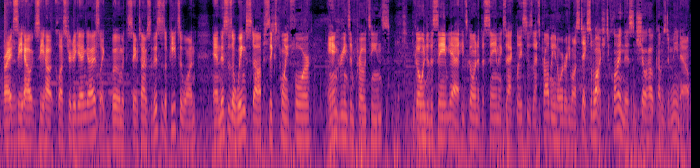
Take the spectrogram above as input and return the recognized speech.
All right, see how see how it clustered again, guys? Like boom at the same time. So this is a pizza one, and this is a Wingstop 6.4 and greens and proteins go into the same. Yeah, he's going to the same exact places. That's probably an order he wants to take. So watch, decline this and show how it comes to me now.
